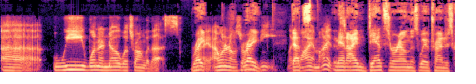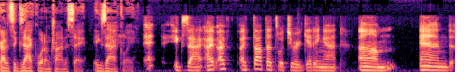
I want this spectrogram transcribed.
uh, we want to know what's wrong with us. Right. right? I want to know what's wrong right. with me. Like, That's, why am I Man, way? I'm dancing around this way of trying to describe. It's exactly what I'm trying to say. Exactly. Exactly. I, I, I thought that's what you were getting at. Um, and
